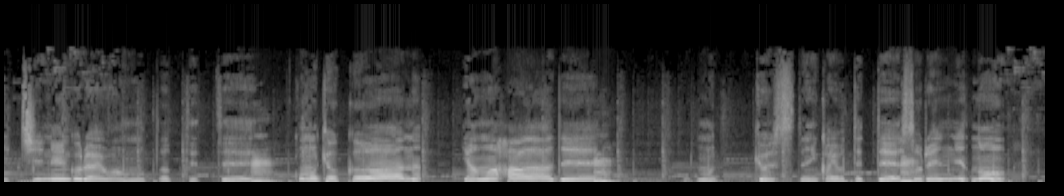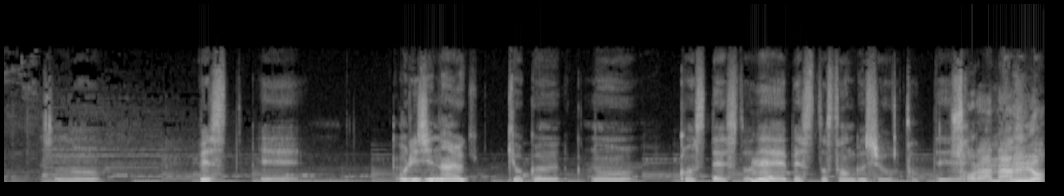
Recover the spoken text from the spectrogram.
う1年ぐらいはもう経ってて、うん。この曲はなヤマハで、うん。もう教室に通ってて、うん。それのそのベスト、えーオリジナル曲のコンテストでベストソング賞を取って、そりゃなるよ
